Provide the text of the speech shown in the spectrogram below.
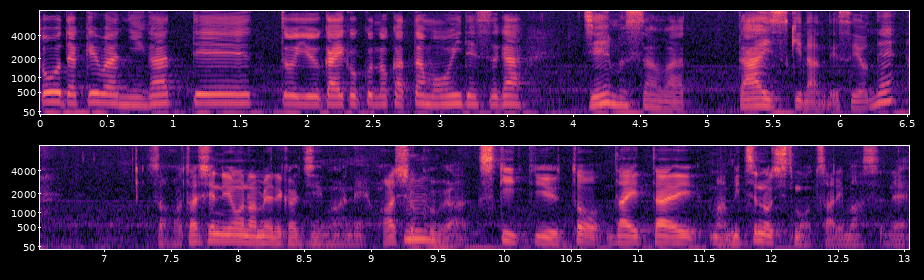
豆だけは苦手という外国の方も多いですがジェームスさんは大好きなんですよね。さあ私のようなアメリカ人はね和食が好きっていうと、大体、まあ、3つの質問ありますね。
